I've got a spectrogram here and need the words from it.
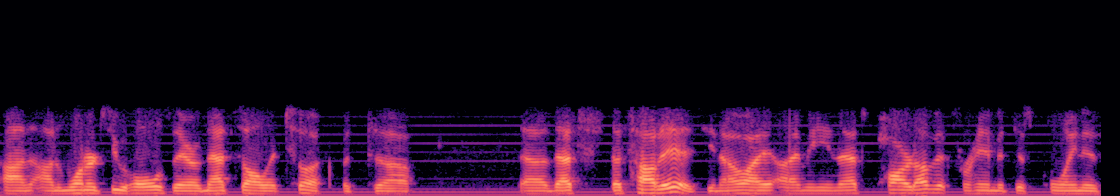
on on one or two holes there, and that's all it took. But uh, uh, that's that's how it is. You know, I I mean that's part of it for him at this point is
